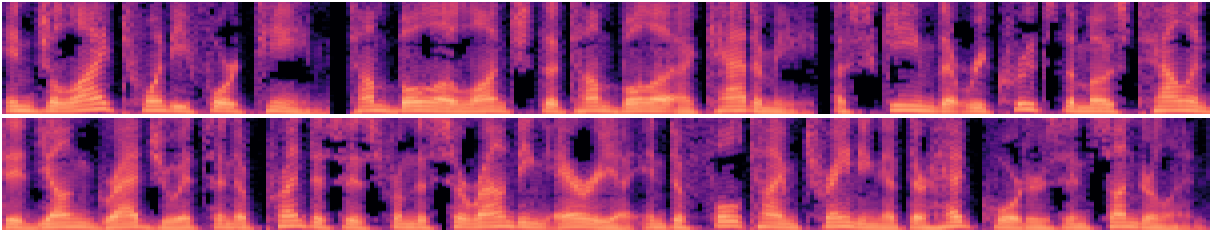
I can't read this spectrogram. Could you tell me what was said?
In July 2014, Tombola launched the Tombola Academy, a scheme that recruits the most talented young graduates and apprentices from the surrounding area into full-time training at their headquarters in Sunderland.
